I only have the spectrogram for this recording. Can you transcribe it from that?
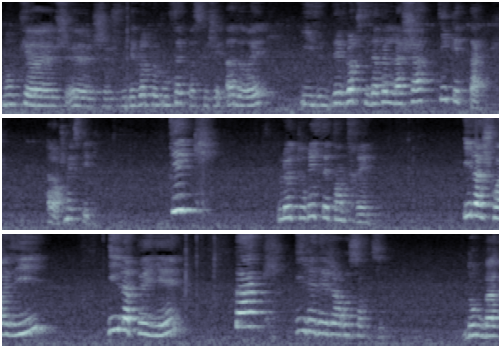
Donc je, je, je, développe le concept parce que j'ai adoré. Ils développent ce qu'ils appellent l'achat tic et tac. Alors, je m'explique. Tic, le touriste est entré. Il a choisi, il a payé, tac, il est déjà ressorti. Donc, bah,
